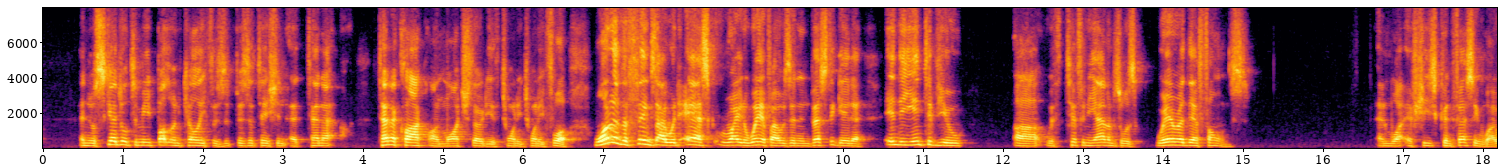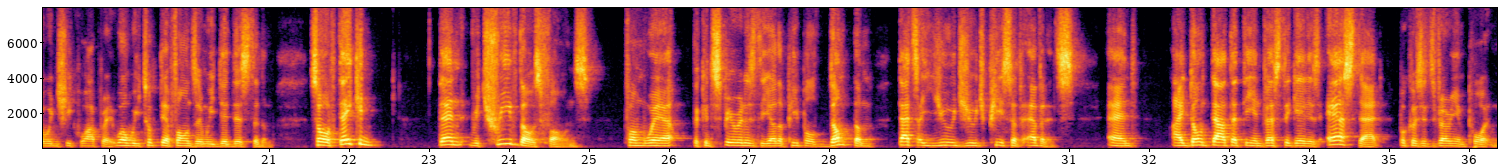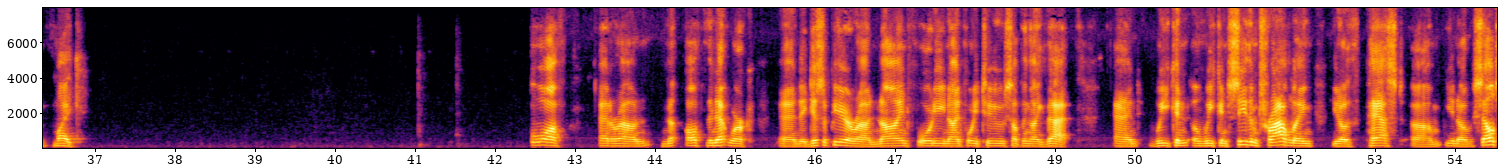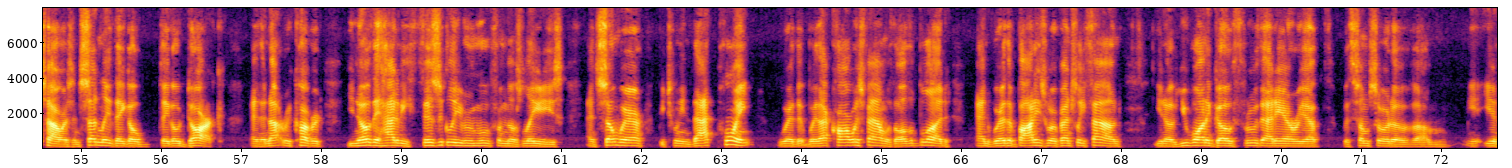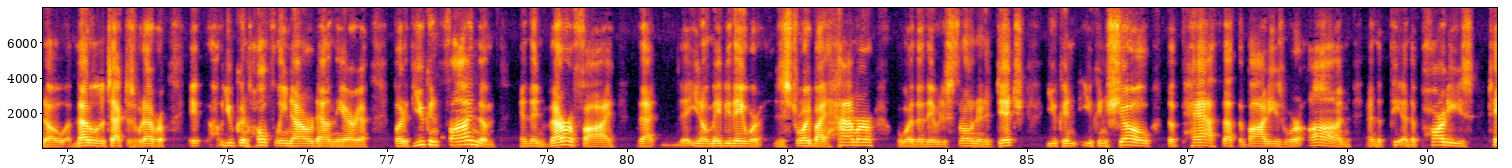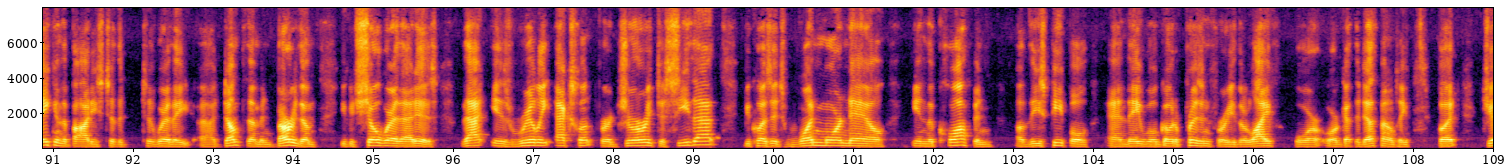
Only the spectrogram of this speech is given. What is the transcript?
and was scheduled to meet Butler and Kelly for visitation at 10, 10 o'clock on March 30th, 2024. One of the things I would ask right away if I was an investigator in the interview uh, with Tiffany Adams was, where are their phones? And what if she's confessing, why wouldn't she cooperate? Well, we took their phones and we did this to them. So if they can then retrieve those phones from where the conspirators, the other people dumped them, that's a huge, huge piece of evidence. And I don't doubt that the investigators asked that because it's very important. Mike. Off at around off the network and they disappear around 940 942 something like that and we can and we can see them traveling you know past um, you know cell towers and suddenly they go they go dark and they're not recovered you know they had to be physically removed from those ladies and somewhere between that point where the, where that car was found with all the blood and where the bodies were eventually found you know you want to go through that area with some sort of um, you know metal detectors whatever. It, you can hopefully narrow down the area. But if you can find them and then verify that, that you know maybe they were destroyed by a hammer or whether they were just thrown in a ditch you can you can show the path that the bodies were on and the and the parties taking the bodies to the to where they uh, dumped them and bury them you could show where that is. That is really excellent for a jury to see that because it's one more nail in the coffin of these people and they will go to prison for either life or or get the death penalty. But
